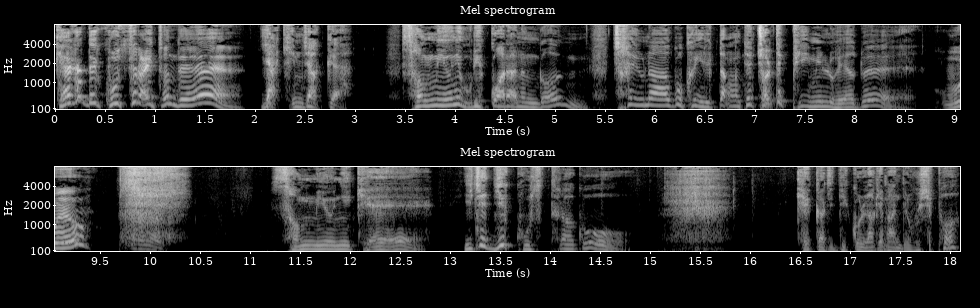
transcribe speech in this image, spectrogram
걔가 내 고스트라이터인데. 야, 김 작가. 성미은이 우리 과라는 건 차윤아하고 그 일당한테 절대 비밀로 해야 돼. 왜요? 성미은이 걔 이제 네 고스트라고. 걔까지 네 꼴나게 만들고 싶어?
